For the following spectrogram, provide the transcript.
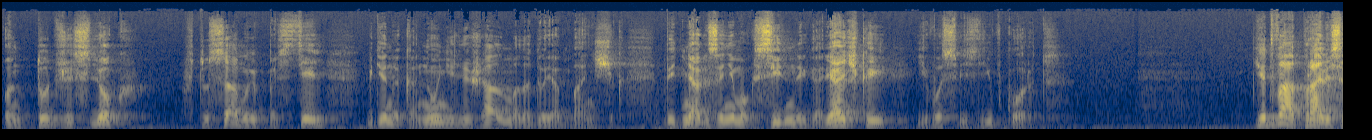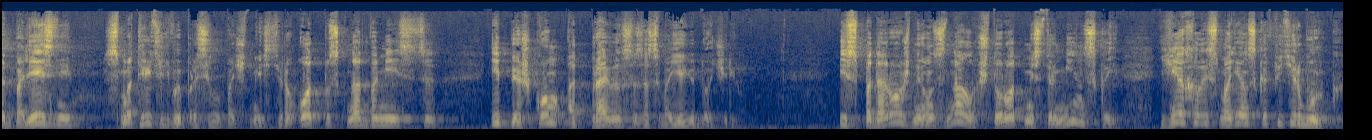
он тут же слег в ту самую постель, где накануне лежал молодой обманщик. Бедняк занемог сильной горячкой, его свезли в город. Едва оправясь от болезни, смотритель выпросил у почтмейстера отпуск на два месяца и пешком отправился за своей дочерью. Из подорожной он знал, что род мистер Минской ехал из Смоленска в Петербург.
